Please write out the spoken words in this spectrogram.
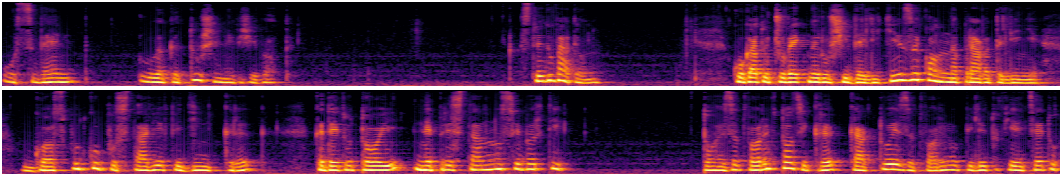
освен лъкатушене в живота. Следователно, когато човек наруши великия закон на правата линия, Господ го поставя в един кръг, където той непрестанно се върти. Той е затворен в този кръг, както е затворено пилето в яйцето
